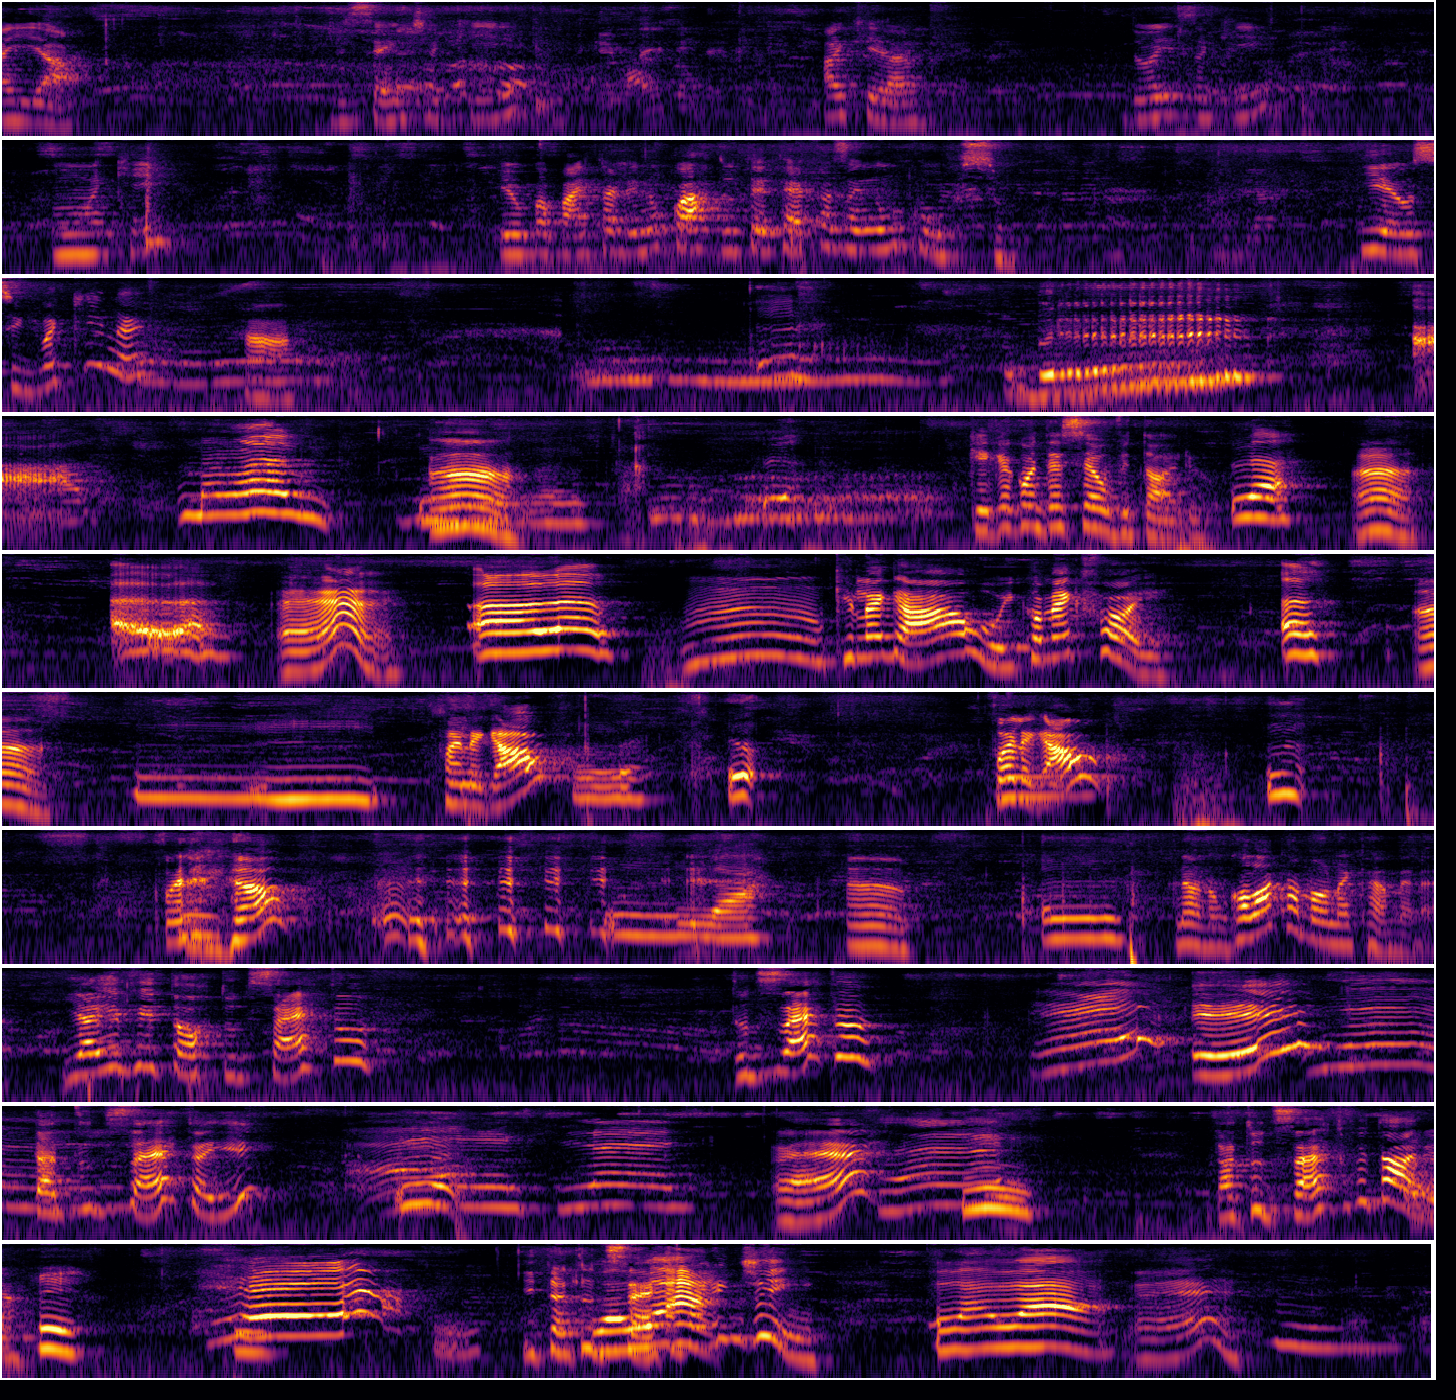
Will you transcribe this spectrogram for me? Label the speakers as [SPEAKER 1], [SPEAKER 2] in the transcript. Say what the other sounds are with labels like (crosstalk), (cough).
[SPEAKER 1] Aí, ó. Vicente aqui. Aqui, ó. Dois aqui. Um aqui. E o papai tá ali no quarto do Teté fazendo um curso. E eu sigo aqui, né? Ó. Brrr. Ah. O que, que aconteceu, Vitório? Ah. É? Hum, que legal. E como é que foi? Ah. Foi legal? Foi legal? Foi legal? (laughs) Ah. Não, não coloca a mão na câmera. E aí, Vitor, tudo certo? Tudo certo? É? Tá tudo certo aí? É? Tá tudo certo, Vitória? E tá tudo certo, Valentim? É?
